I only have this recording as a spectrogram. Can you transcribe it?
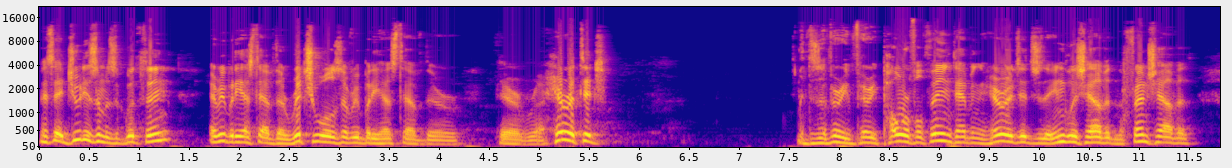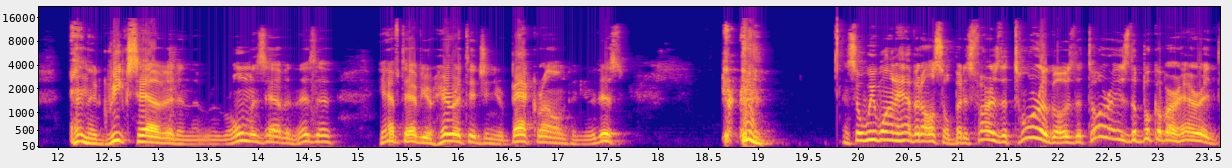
They say Judaism is a good thing, Everybody has to have their rituals. Everybody has to have their their uh, heritage. It is a very very powerful thing to having a heritage. The English have it, and the French have it, and the Greeks have it, and the Romans have it. There's a, you have to have your heritage and your background and your this. and so we want to have it also. But as far as the Torah goes, the Torah is the book of our heritage.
